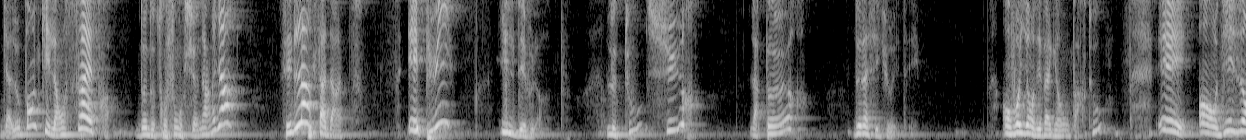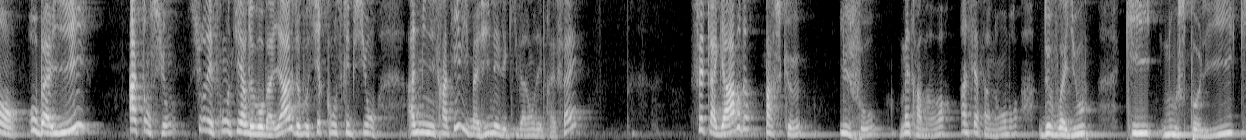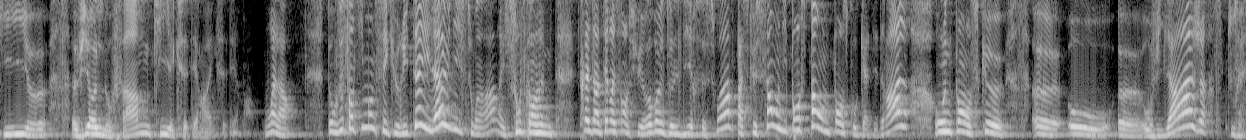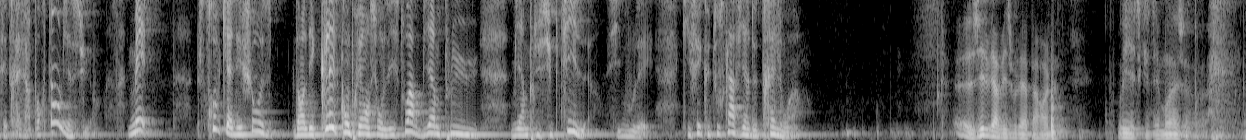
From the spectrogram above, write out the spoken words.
galopante qui est l'ancêtre de notre fonctionnariat. C'est de là que ça date. Et puis, ils développent le tout sur la peur de la sécurité. En voyant des vagabonds partout et en disant aux baillis, attention, sur les frontières de vos bailliages, de vos circonscriptions administratives, imaginez l'équivalent des préfets, faites la garde parce que il faut mettre à mort un certain nombre de voyous qui nous spolient, qui euh, violent nos femmes, qui etc., etc. Voilà. Donc le sentiment de sécurité, il a une histoire, et je trouve quand même très intéressant, je suis heureuse de le dire ce soir, parce que ça, on n'y pense pas, on ne pense qu'aux cathédrales, on ne pense que euh, euh, au, village, tout ça c'est très important bien sûr, mais je trouve qu'il y a des choses dans les clés de compréhension de l'histoire bien plus, bien plus subtiles, si vous voulez, qui fait que tout cela vient de très loin. Euh, Gilles Vervier, je voulais la parole. Oui, excusez-moi, je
